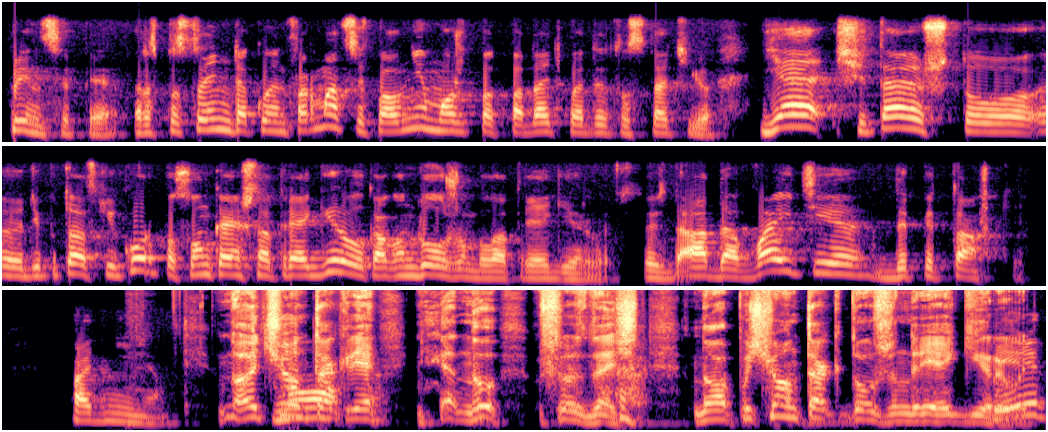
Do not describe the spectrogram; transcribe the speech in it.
В принципе, распространение такой информации вполне может подпадать под эту статью. Я считаю, что депутатский корпус, он, конечно, отреагировал, как он должен был отреагировать. То есть, а давайте до пятнашки поднимем. Ну а что Но... он так ре... Ну, что значит? Ну а почему он так должен реагировать? Перед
